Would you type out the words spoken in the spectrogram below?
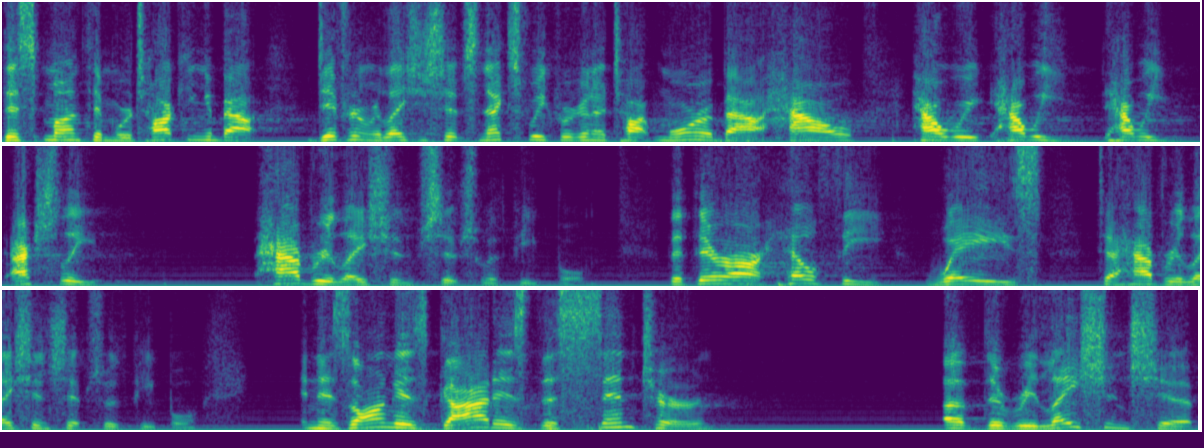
this month and we're talking about different relationships, next week we're going to talk more about how, how, we, how, we, how we actually have relationships with people. That there are healthy ways to have relationships with people. And as long as God is the center of the relationship,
